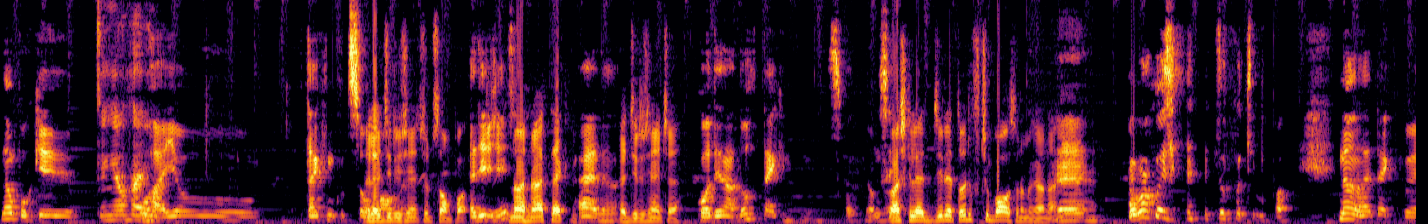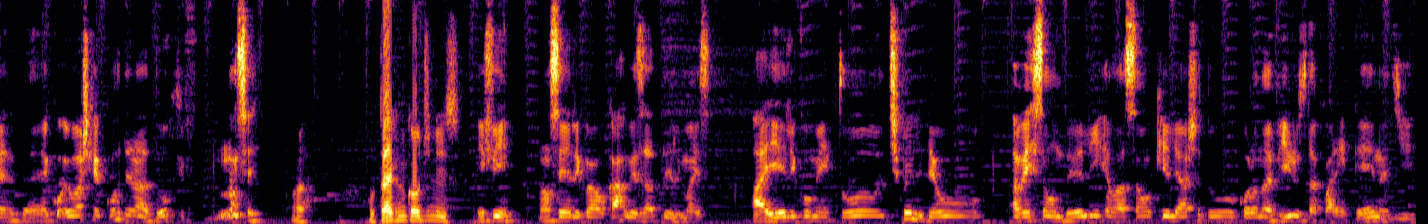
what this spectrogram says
Não, porque Quem é o Raí? o Raí é o técnico de São Ele é Paulo. dirigente do São Paulo. É dirigente? Não, não é técnico. É, não. É dirigente, é. coordenador técnico. né? Eu, eu acho que ele é diretor de futebol, se eu não me engano, né? É, Alguma coisa do futebol. Não, não é técnico. É, é eu acho que é coordenador. Que, não sei. O técnico é o Diniz. Enfim, não sei ele qual é o cargo exato dele, mas aí ele comentou, tipo, ele deu a versão dele em relação ao que ele acha do coronavírus, da quarentena, de,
